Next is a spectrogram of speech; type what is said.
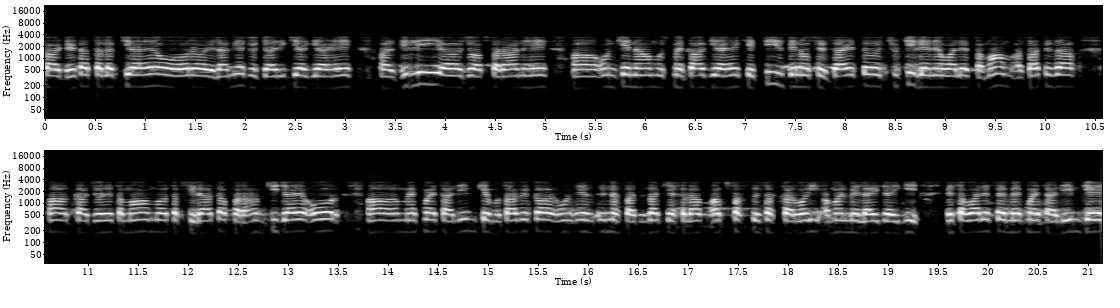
का डेटा तलब किया है और इलामिया जो जारी किया गया है जिली जो अफसरान है उनके नाम उसमें कहा गया है कि तीस दिनों से जायद छुट्टी लेने वाले तमाम इस का जो है तमाम तफसीत फराहम की जाए और महकमा तालीम के मुताबिक इन इस के खिलाफ अब सख्त से सख्त कार्रवाई अमल में लाई जाएगी। इस हवाले से महकमा तालीम के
